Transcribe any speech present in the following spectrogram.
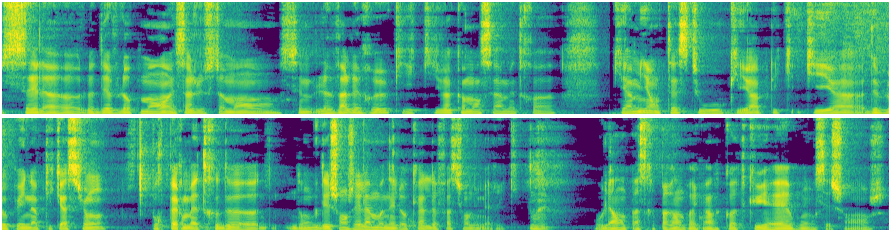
c'est le, le développement et ça justement, c'est le valeureux qui, qui va commencer à mettre, euh, qui a mis en test ou qui a appliqué, qui a développé une application pour permettre de donc d'échanger la monnaie locale de façon numérique. Ouais. Où là, on passerait par exemple avec un code QR où on s'échange.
